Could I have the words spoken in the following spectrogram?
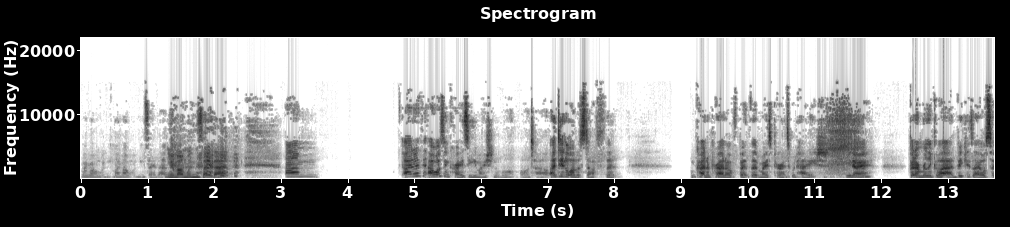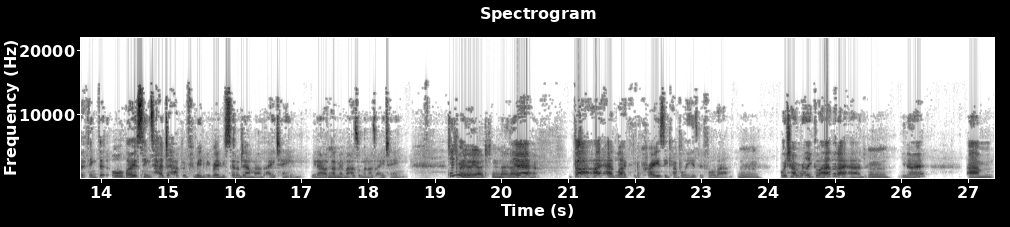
My mum wouldn't. My mum wouldn't say that. Your mum wouldn't say that. um, I don't. Th- I wasn't crazy emotional volatile. I did a lot of stuff that I'm kind of proud of, but that most parents would hate. You know. But I'm really glad because I also think that all those things had to happen for me to be ready to settle down when I was 18. You know, like mm. I met my husband when I was 18. Did you really? I didn't know that. Yeah. But I'd had like a crazy couple of years before that. Mm which I'm really glad that I had. Mm. You know, um,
